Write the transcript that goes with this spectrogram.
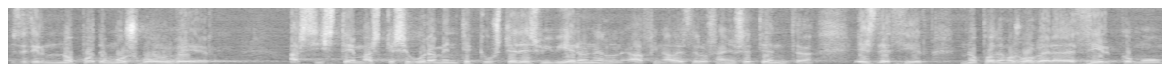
Es decir, no podemos volver a sistemas que seguramente que ustedes vivieron a finales de los años 70. Es decir, no podemos volver a decir como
